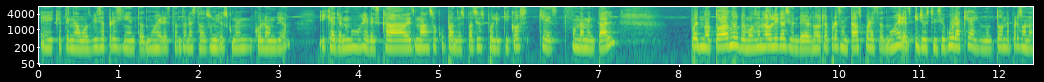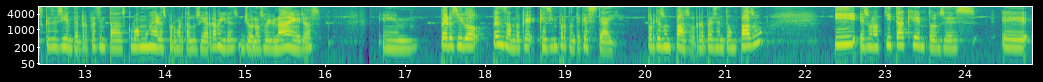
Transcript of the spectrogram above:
eh, que tengamos vicepresidentas mujeres tanto en Estados Unidos como en Colombia y que hayan mujeres cada vez más ocupando espacios políticos, que es fundamental, pues no todas nos vemos en la obligación de vernos representadas por estas mujeres. Y yo estoy segura que hay un montón de personas que se sienten representadas como mujeres por Marta Lucía Ramírez. Yo no soy una de ellas. Em, pero sigo pensando que, es importante que esté ahí. Porque es un paso, representa un paso. Y eso no quita que entonces, eh,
